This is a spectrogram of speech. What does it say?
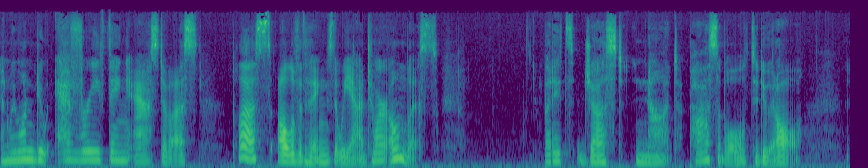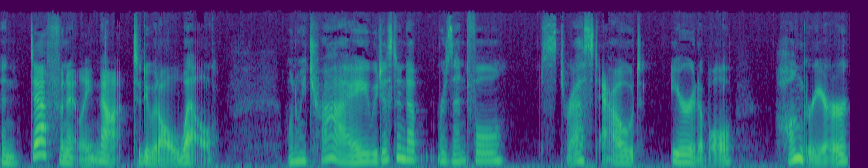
and we want to do everything asked of us, plus all of the things that we add to our own lists but it's just not possible to do it all, and definitely not to do it all well. When we try, we just end up resentful, stressed out, irritable, hungrier,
